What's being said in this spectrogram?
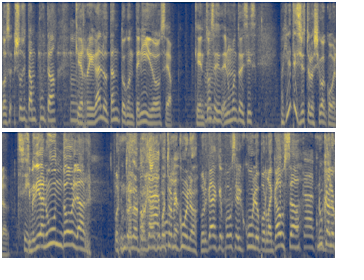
o sea, yo soy tan puta Mm. que regalo tanto contenido, o sea, que entonces en un momento decís, imagínate si yo esto lo llego a cobrar. Sí. Si me dieran un dólar por, Un dólar por Por cada vez que muestro mi culo. por cada vez que puse el culo por la causa. Nunca lo,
